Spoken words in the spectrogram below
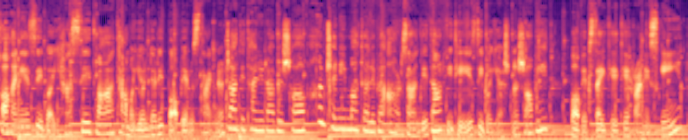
خواهانی زیبایی هستید و تمایل دارید با بروزترین و جدیدترین روش ها همچنین مطالب ارزنده در حیطه زیبایی آشنا شوید با وبسایت تهران اسکین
